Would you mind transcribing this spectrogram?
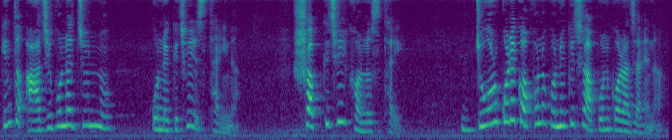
কিন্তু আজীবনের জন্য কোনো কিছুই স্থায়ী না। সব কিছুই ক্ষণস্থায়ী। জোর করে কখনো কোনো কিছু আপন করা যায় না।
